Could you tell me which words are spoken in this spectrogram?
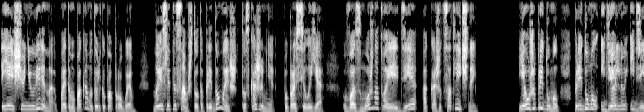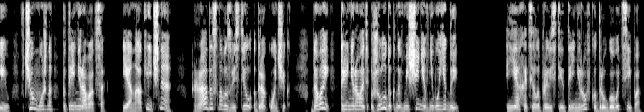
«Я еще не уверена, поэтому пока мы только попробуем. Но если ты сам что-то придумаешь, то скажи мне», — попросила я. «Возможно, твоя идея окажется отличной». Я уже придумал, придумал идеальную идею, в чем можно потренироваться. И она отличная. Радостно возвестил дракончик. Давай тренировать желудок на вмещение в него еды. Я хотела провести тренировку другого типа.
